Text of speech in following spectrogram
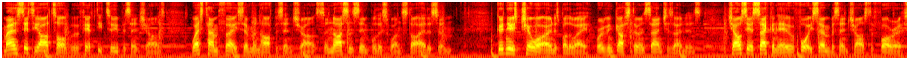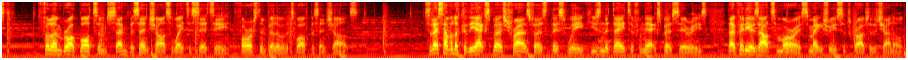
Man City are top with a 52% chance, West Ham 37.5% chance, so nice and simple this one, start Ederson. Good news Chilwell owners by the way, or even Gusto and Sanchez owners. Chelsea are second here with a 47% chance to Forest. Fulham rock bottom, 7% chance away to City, Forest and Villa with a 12% chance. So let's have a look at the experts transfers this week using the data from the expert series. That video is out tomorrow, so make sure you subscribe to the channel.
